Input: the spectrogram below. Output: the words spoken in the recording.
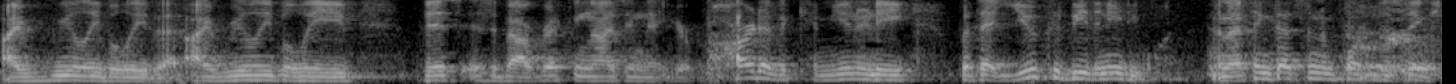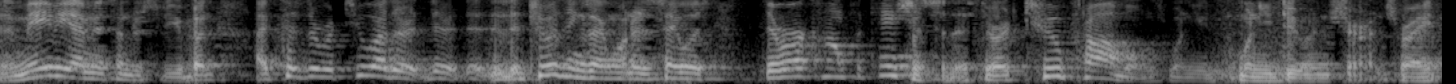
I really believe that. I really believe this is about recognizing that you're part of a community, but that you could be the needy one. And I think that's an important distinction. And maybe I misunderstood you, but because there were two other, the, the, the two other things I wanted to say was there are complications to this. There are two problems when you when you do insurance, right?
